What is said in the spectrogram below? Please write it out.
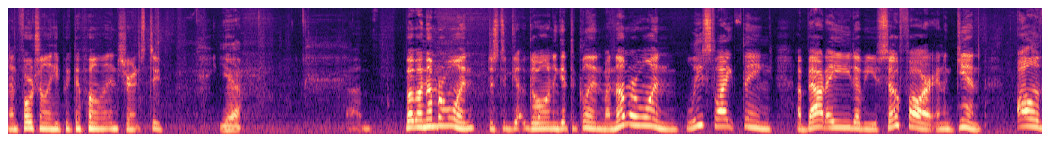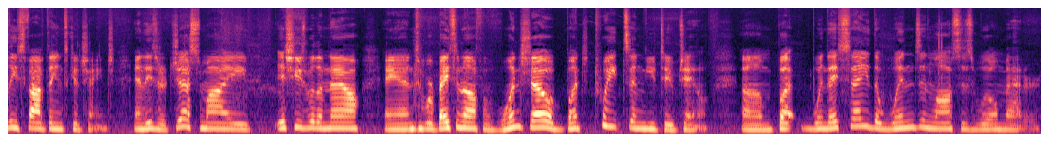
Unfortunately, he picked up on the insurance too. Yeah. But my number one, just to go- on and get to Glen, my number one least liked thing about AEW so far, and again, all of these five things could change, and these are just my issues with them now, and we're basing off of one show, a bunch of tweets, and YouTube channel. Um, but when they say the wins and losses will matter,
